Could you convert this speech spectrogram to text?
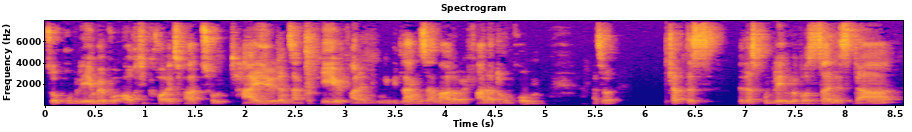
so Probleme, wo auch die Kreuzfahrt zum Teil dann sagt, okay, wir fahren in dem Gebiet langsamer oder wir fahren da drum rum. Also ich glaube, das, das Problembewusstsein ist da.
